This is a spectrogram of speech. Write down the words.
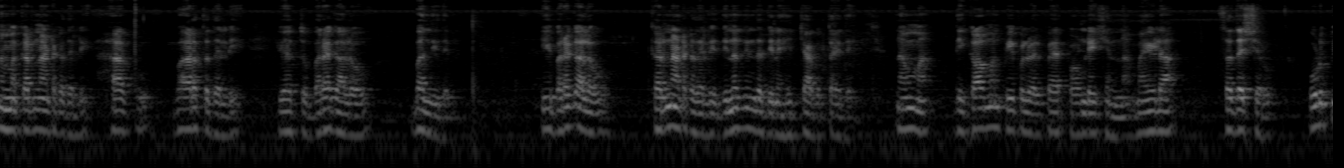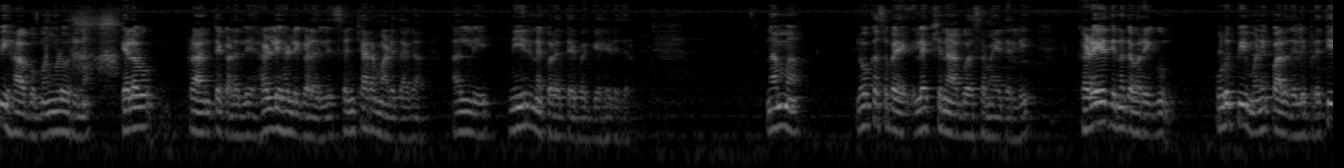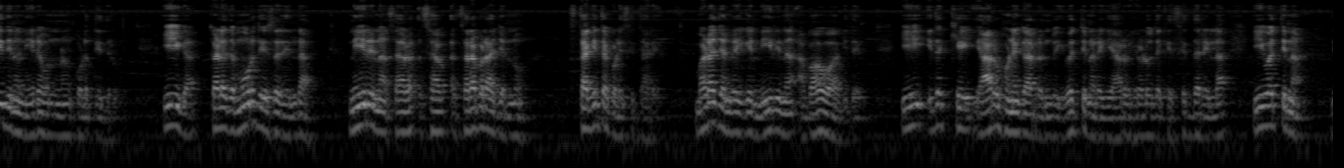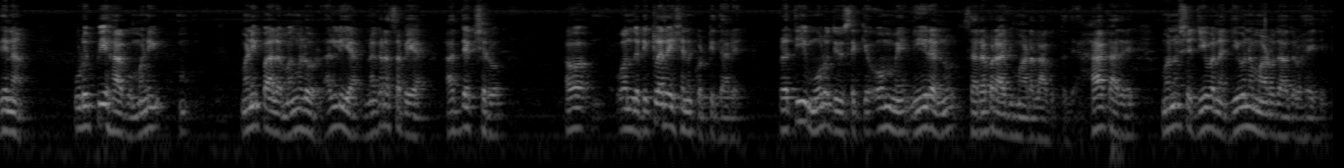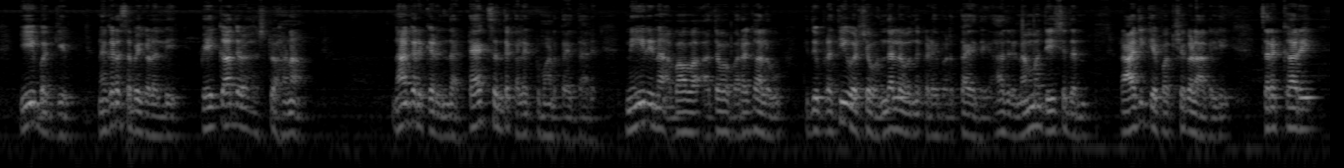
ನಮ್ಮ ಕರ್ನಾಟಕದಲ್ಲಿ ಹಾಗೂ ಭಾರತದಲ್ಲಿ ಇವತ್ತು ಬರಗಾಲವು ಬಂದಿದೆ. ಈ ಬರಗಾಲವು ಕರ್ನಾಟಕದಲ್ಲಿ ದಿನದಿಂದ ದಿನ ಹೆಚ್ಚಾಗುತ್ತಾ ಇದೆ. ನಮ್ಮ ದಿ ಕಾಮನ್ ಪೀಪಲ್ ವೆಲ್ಫೇರ್ ಫೌಂಡೇಶನ್ನ ಮಹಿಳಾ ಸದಸ್ಯರು ಉಡುಪಿ ಹಾಗೂ ಮಂಗಳೂರಿನ ಕೆಲವು ಪ್ರಾಂತ್ಯಗಳಲ್ಲಿ, ಹಳ್ಳಿ ಹಳ್ಳಿಗಳಲ್ಲಿ ಸಂಚಾರ ಮಾಡಿದಾಗ ಅಲ್ಲಿ ನೀರಿನ ಕೊರತೆ ಬಗ್ಗೆ ಹೇಳಿದರು. ನಮ್ಮ ಲೋಕಸಭೆ ಇಲೆಕ್ಷನ್ ಆಗುವ ಸಮಯದಲ್ಲಿ ಕಡೆಯ ದಿನದವರೆಗೂ ಉಡುಪಿ ಮಣಿಪಾಲದಲ್ಲಿ ಪ್ರತಿದಿನ ನೀರವನ್ನು ಕೊಡುತ್ತಿದ್ದರು. ಈಗ ಕಳೆದ ಮೂರು ದಿವಸದಿಂದ ನೀರಿನ ಸರ, ಸರಬರಾಜನ್ನು ಸ್ಥಗಿತಗೊಳಿಸಿದ್ದಾರೆ. ಬಡ ಜನರಿಗೆ ನೀರಿನ ಅಭಾವವಾಗಿದೆ. ಈ ಇದಕ್ಕೆ ಯಾರು ಹೊಣೆಗಾರರೆಂದು ಇವತ್ತಿನವರೆಗೆ ಯಾರು ಹೇಳುವುದಕ್ಕೆ ಸಿದ್ಧರಿಲ್ಲ. ಇವತ್ತಿನ ದಿನ ಉಡುಪಿ ಹಾಗೂ ಮಣಿ, ಮಣಿಪಾಲ, ಮಂಗಳೂರು ಅಲ್ಲಿಯ ನಗರಸಭೆಯ ಅಧ್ಯಕ್ಷರು ಅವ, ಒಂದು ಡಿಕ್ಲರೇಷನ್ ಕೊಟ್ಟಿದ್ದಾರೆ. ಪ್ರತಿ ಮೂರು ದಿವಸಕ್ಕೆ ಒಮ್ಮೆ ನೀರನ್ನು ಸರಬರಾಜು ಮಾಡಲಾಗುತ್ತದೆ. ಹಾಗಾದರೆ ಮನುಷ್ಯ ಜೀವನ ಜೀವನ ಮಾಡುವುದಾದರೂ ಹೇಗೆ? ಈ ಬಗ್ಗೆ ನಗರಸಭೆಗಳಲ್ಲಿ ಬೇಕಾದಷ್ಟು ಹಣ ನಾಗರಿಕರಿಂದ ಟ್ಯಾಕ್ಸ್ ಅಂತ ಕಲೆಕ್ಟ್ ಮಾಡ್ತಾ ಇದ್ದಾರೆ. ನೀರಿನ ಅಭಾವ ಅಥವಾ ಬರಗಾಲವು ಇದು ಪ್ರತಿ ವರ್ಷ ಒಂದಲ್ಲ ಒಂದು ಕಡೆ ಬರ್ತಾ ಇದೆ. ಆದರೆ ನಮ್ಮ ದೇಶದ ರಾಜಕೀಯ ಪಕ್ಷಗಳಾಗಲಿ, ಸರ್ಕಾರಿ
